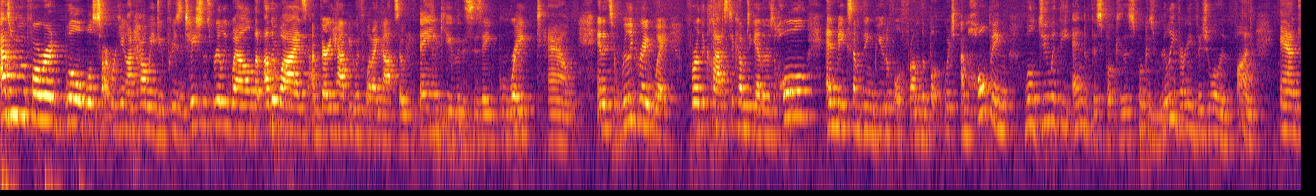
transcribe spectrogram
as we move forward, we'll, we'll start working on how we do presentations really well. But otherwise, I'm very happy with what I got. So thank you. This is a great town. And it's a really great way for the class to come together as a whole and make something beautiful from the book, which I'm hoping we'll do at the end of this book, because this book is really very visual and fun. And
